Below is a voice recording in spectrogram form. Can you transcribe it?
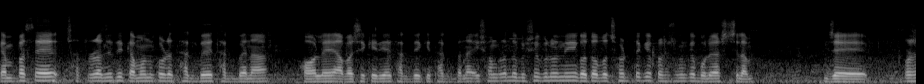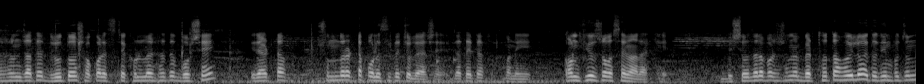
ক্যাম্পাসে ছাত্র রাজনীতি কেমন করে থাকবে থাকবে না? হলে, আবাসিক এরিয়ায় থাকবে কি থাকবে না? এই সংক্রান্ত বিষয়গুলো নিয়ে গত বছর থেকে প্রশাসনকে বলে আসছিলাম যে, প্রশাসন যাতে দ্রুত সকল স্টেক হোল্ডারের সাথে বসে এরা একটা সুন্দর একটা পলিসিতে চলে আসে, যাতে এটা মানে কনফিউজ অবস্থায় না রাখে। বিশ্ববিদ্যালয় প্রশাসনের ব্যর্থতা হইলেও এতদিন পর্যন্ত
